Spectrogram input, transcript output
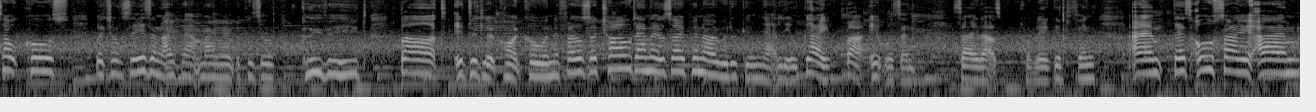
salt course which obviously isn't open at the moment because of COVID but it did look quite cool and if I was a child and it was open I would have given that a little go but it wasn't so that was probably a good thing. Um, there's also um,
